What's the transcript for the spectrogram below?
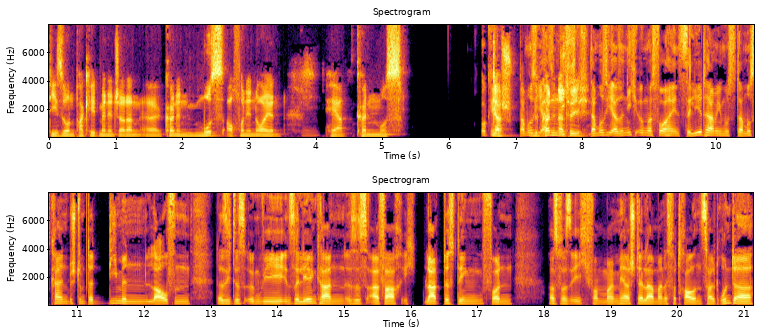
die so ein Paketmanager dann äh, können muss, auch von den neuen mhm. her können muss. Okay, ja, da muss ich also nicht, da muss ich also nicht irgendwas vorher installiert haben. Ich muss, da muss kein bestimmter Daemon laufen, dass ich das irgendwie installieren kann. Es ist einfach, ich lade das Ding von was weiß ich, von meinem Hersteller meines Vertrauens halt runter.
